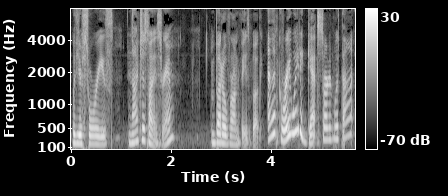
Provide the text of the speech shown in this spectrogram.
with your stories, not just on Instagram, but over on Facebook. And a great way to get started with that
